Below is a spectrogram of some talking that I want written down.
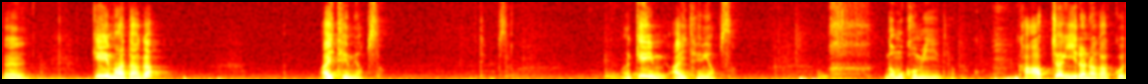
네. 게임 하다가 아이템이 없어. 아이템이 없어. 아, 게임 아이템이 없어. 하, 너무 고민이 들어가고 갑자기 일어나 갖고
